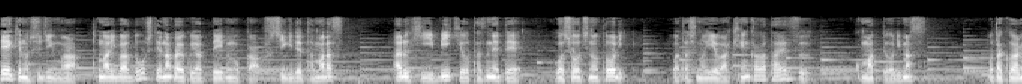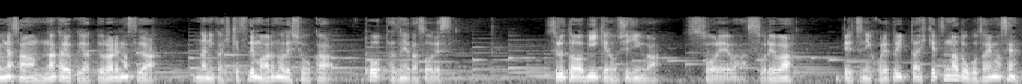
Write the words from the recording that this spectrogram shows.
A 家の主人は隣はどうして仲良くやっているのか不思議でたまらず、ある日 B 家を訪ねてご承知の通り、私の家は喧嘩が絶えず困っております。お宅は皆さん仲良くやっておられますが、何か秘訣でもあるのでしょうか？と尋ねたそうです。すると B 家の主人は、それはそれは、別にこれといった秘訣などございません。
